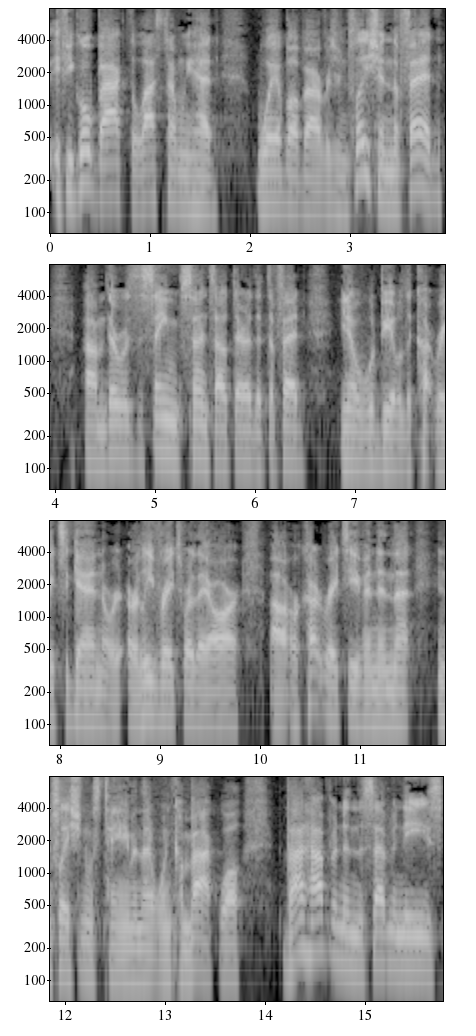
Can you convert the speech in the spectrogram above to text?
if you go back the last time we had way above average inflation, the Fed, um, there was the same sense out there that the Fed, you know, would be able to cut rates again or, or leave rates where they are uh, or cut rates even, and that inflation was tame and that it wouldn't come back. Well, that happened in the 70s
